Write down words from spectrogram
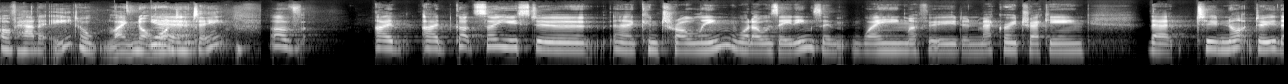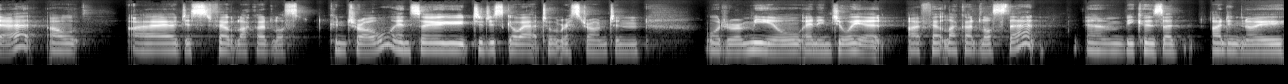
of how to eat, or like not yeah, wanting to eat. Of I I got so used to uh, controlling what I was eating, so weighing my food and macro tracking, that to not do that, I I just felt like I'd lost control, and so to just go out to a restaurant and order a meal and enjoy it, I felt like I'd lost that um, because I I didn't know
